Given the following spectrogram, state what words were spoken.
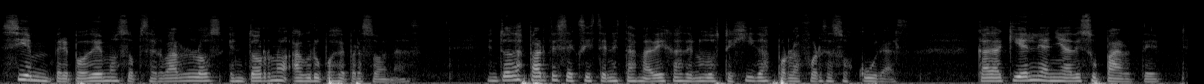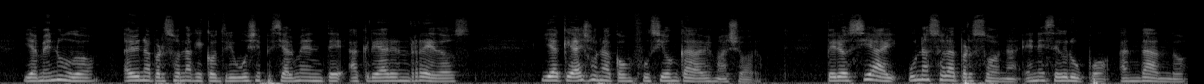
Siempre podemos observarlos en torno a grupos de personas. En todas partes existen estas madejas de nudos tejidas por las fuerzas oscuras. Cada quien le añade su parte, y a menudo hay una persona que contribuye especialmente a crear enredos y a que haya una confusión cada vez mayor. Pero si hay una sola persona en ese grupo andando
